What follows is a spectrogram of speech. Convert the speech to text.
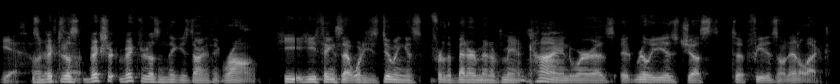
Yes. Victor doesn't Victor Victor doesn't think he's done anything wrong. He he thinks that what he's doing is for the betterment of mankind, whereas it really is just to feed his own intellect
